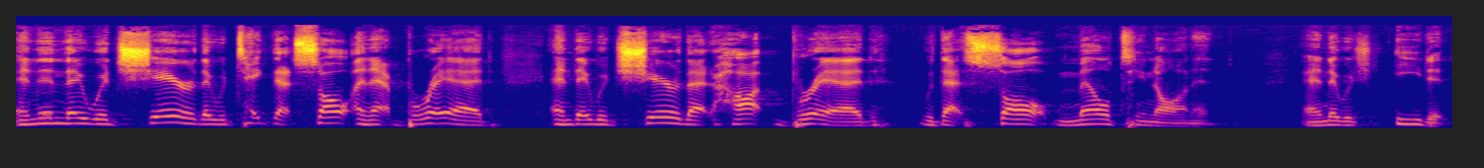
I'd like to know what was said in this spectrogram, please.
And then they would share, they would take that salt and that bread and they would share that hot bread with that salt melting on it, and they would eat it.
